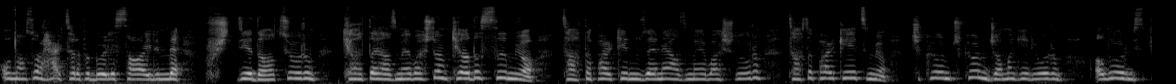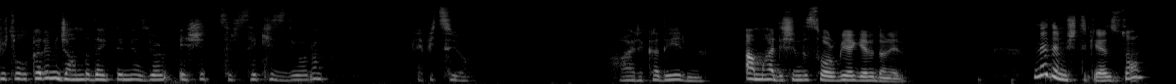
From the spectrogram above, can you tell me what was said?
Ondan sonra her tarafa böyle sağ elimde huş diye dağıtıyorum. Kağıtta yazmaya başlıyorum. Kağıda sığmıyor. Tahta parkenin üzerine yazmaya başlıyorum. Tahta parke yetmiyor. Çıkıyorum çıkıyorum cama geliyorum. Alıyorum spirtolu kalemi camda denklemi yazıyorum. Eşittir 8 diyorum. Ve bitiyor. Harika değil mi? Ama hadi şimdi sorguya geri dönelim. Ne demiştik en son?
